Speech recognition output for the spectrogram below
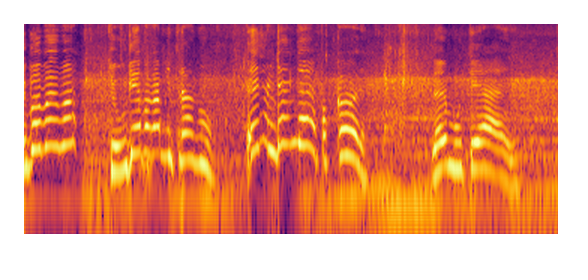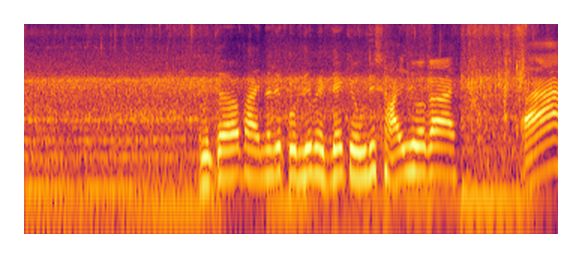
बघ बघ केवढी आहे बघा मित्रांनो. ए संध्या पकड. लय मोठी आहे. मित्र फायनली कुर्ली भेटली. केवढी साईज बघा. आ?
